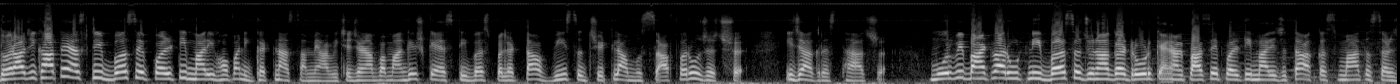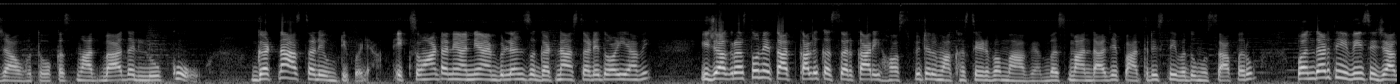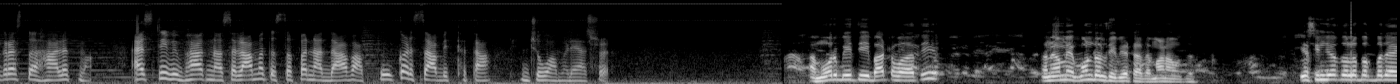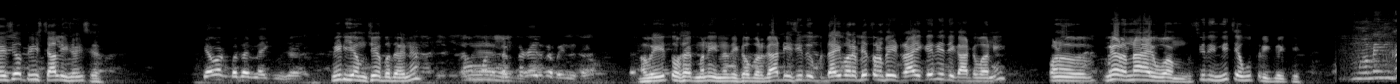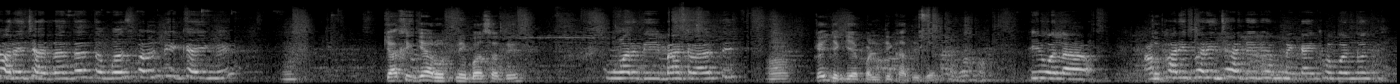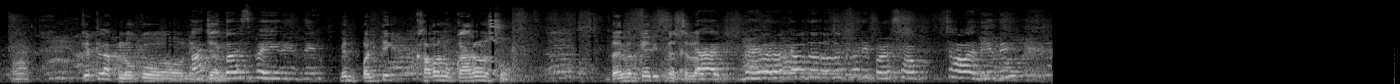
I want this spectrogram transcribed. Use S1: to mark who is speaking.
S1: ધોરાજી ખાતે એસટી બસે પલટી મારી હોવાની ઘટના સામે આવી છે. જણાવવા માંગીશ કે એસટી બસ પલટતા વીસ જેટલા મુસાફરો જ છે. ઇજાગ્રસ્ત થયા છે. મોરબી બાંટવા રૂટની બસ જુનાગઢ રોડ કેનાલ પાસે પલટી મારી જતા અકસ્માત સર્જાયો હતો. અકસ્માત બાદ લોકો ઘટના સ્થળે ઉમટી પડ્યા. એકસો આઠ અને અન્ય એમ્બ્યુલન્સ ઘટના સ્થળે દોડી આવી. ઈજાગ્રસ્તોને તાત્કાલિક સરકારી હોસ્પિટલમાં ખસેડવામાં આવ્યા. બસમાં અંદાજે પાંત્રીસથી વધુ મુસાફરો, પંદરથી વીસ ઈજાગ્રસ્ત હાલતમાં એસટી વિભાગના સલામત સફરના દાવા પોકળ સાબિત થતા જોવા મળ્યા છે.
S2: આ મોરબીથી બાટવા હતી અને અમે ગોંડલથી બેઠા હતા માણાવદર પેસેન્જર તો લગભગ બધા છે ત્રીસ ચાલીસ હશે
S3: કેવાક બધા લાગ્યું છે?
S2: મીડિયમ છે બધાને હવે એ તો સાહેબ મને નથી ખબર. ગાડી સીધી ડ્રાઈવરે બે ત્રણ ફેરી ટ્રાય કરી હતી કાઢવાની પણ મેળ ના આવ્યો આમ. સીધી નીચે ઉતરી ગઈ હતી.
S4: મમ્મી ઘરે જતા હતા તો બસ પલટી ખાઈ ગઈ.
S5: ક્યાંથી ક્યાં રૂટની બસ હતી?
S4: મોરબી બાટવા હતી.
S5: હા કઈ જગ્યાએ પલટી ખાધી છે
S4: એ ઓલા આમ ફરી ફરી જતી હતી અમને કઈ ખબર નહોતી.
S5: હા. કેટલાક જાન
S4: બસ ભરી હતી.
S5: બેન પલટી ખાવાનું કારણ શું? ડ્રાઈવર કઈ રીતે ચલાવતો? હતો?
S4: ડ્રાઈવર હતો તો ખરી પણ સબ જવા દીધી.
